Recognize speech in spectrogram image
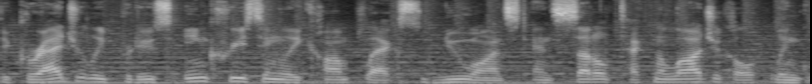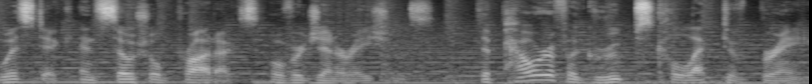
that gradually produce increasingly complex, nuanced, and subtle technological, linguistic, and social products over generations. The power of a group's collective brain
